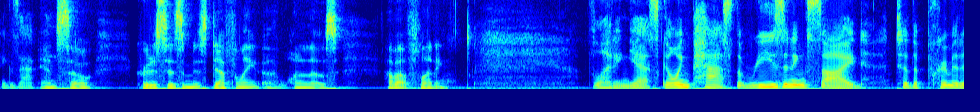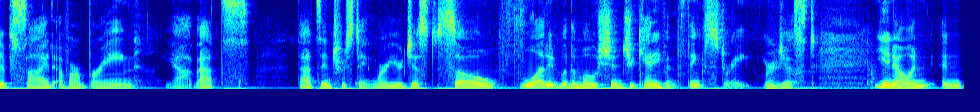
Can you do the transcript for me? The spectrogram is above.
Exactly. and so criticism is definitely uh, one of those. How about flooding? Flooding, yes. Going past the reasoning side to the primitive side of our brain. Yeah, that's that's interesting. Where you're just so flooded with emotions, you can't even think straight. You're Right. just, you know, and and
